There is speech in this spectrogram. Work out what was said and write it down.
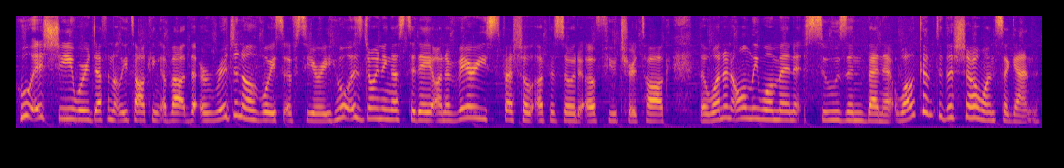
Who is she? We're definitely talking about the original voice of Siri, who is joining us today on a very special episode of Future Talk, the one and only woman, Susan Bennett. Welcome to the show once again.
